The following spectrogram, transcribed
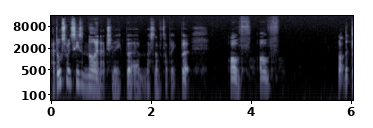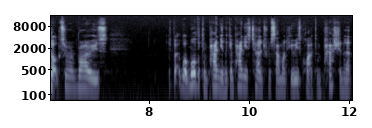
and also in season nine actually. But um, that's another topic. But of of like the Doctor and Rose, but well, more the companion. The companion's turned from someone who is quite compassionate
